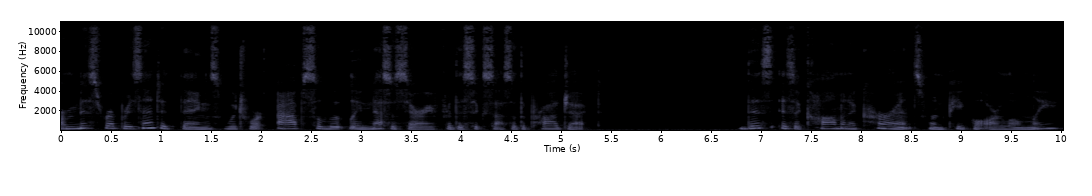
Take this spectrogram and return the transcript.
or misrepresented things which were absolutely necessary for the success of the project. This is a common occurrence when people are lonely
